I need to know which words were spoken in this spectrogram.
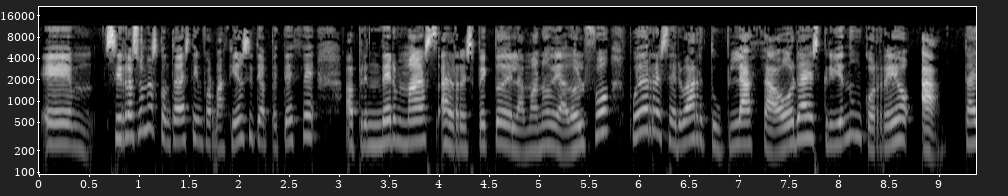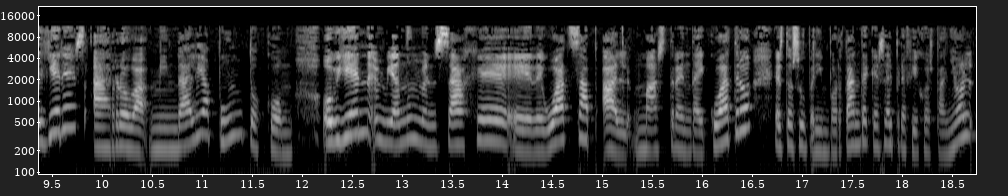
Em, si resuenas con toda esta información, si te apetece aprender más al respecto de la mano de Adolfo, puedes reservar tu plaza ahora escribiendo un correo a talleres.mindalia.com o bien enviando un mensaje eh, de WhatsApp al más 34, esto es súper importante, que es el prefijo español,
